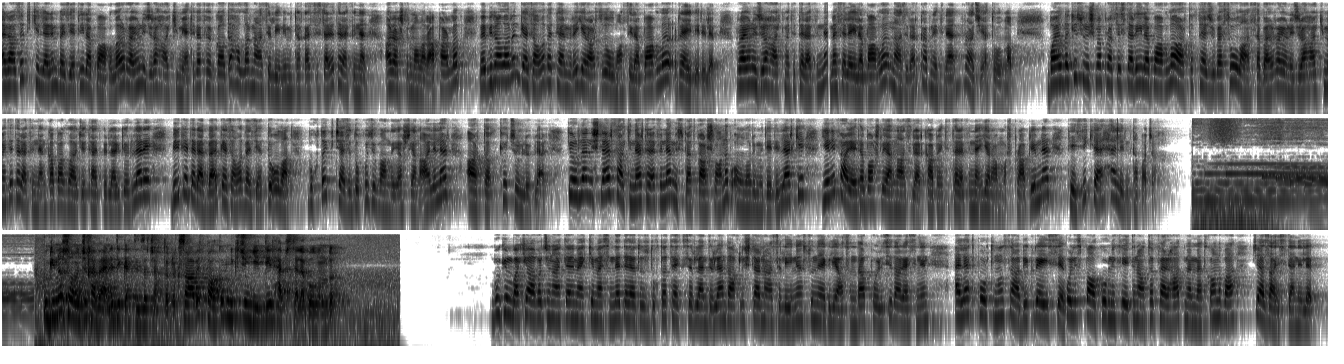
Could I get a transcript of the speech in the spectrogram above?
Ərazi tikililərin vəziyyəti ilə bağlı rayon icra hakimiyyəti və Fövqəladə Hallar Nazirliyinin mütəxəssisləri tərəfindən araşdırmalar aparılıb və binaların qəzalı və təmirə yararsız olması ilə bağlı rəy verilib. Rayon icra hakimiyyəti tərəfindən məsələ ilə bağlı Nazirlər Kabinetinə müraciət olunub. Bayıldakı sürüşmə prosesləri ilə bağlı artıq təcrübəsi olan Səbəli rayon icra hakimiyyəti tərəfindən qabaqlayıcı tədbirlər görülərək bir qədər əvvəl qəzalı vəziyyətdə olan Buxta küçəsi 9 ünvanda yaşayan ailələr artıq köçürülüblər. Görülən işlər sakinlər tərəfindən müsbət qarşılanıb, onlar ümid edirlər ki, yeni fəaliyyətə başlayan Nazirlər Kabineti tərəfindən yaranmış problemlər tezliklə həllini tapacaq. Bugünün sonuncu xəbərini diqqətinizə çatdırırıq. Sabit polkovnik üçün 7 il həbs tələb olundu. Bu gün Bakı Ağır Cinayətlər Məhkəməsində dələduzluqda təqsirləndirilən Daxili İşlər Nazirliyinin su nəqliyyatında polis idarəsinin Ələt portunun sabiq rəisi, polis polkovnik leytenantı Fərhad Məmmədxanova cəza istənilib.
